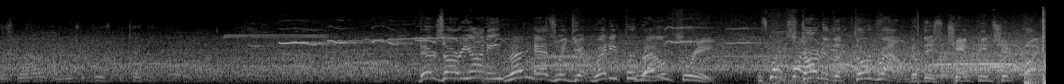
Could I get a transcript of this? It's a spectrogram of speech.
this round, I want you to protect it. There's Arianny as we get ready for round three. Start of the third round of this championship fight.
